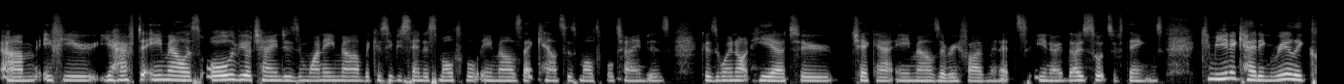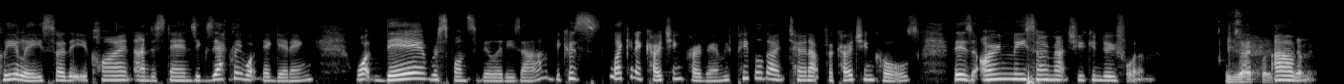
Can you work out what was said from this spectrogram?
um, if you you have to email us all of your changes in one email because if you send us multiple emails that counts as multiple changes because we're not here to check our emails every five minutes you know those sorts of things. Communicating really clearly so that your client understands exactly what they're getting what their responsibilities are because like in a coaching program if people don't turn up for coaching calls there's only so much you can do for them. Exactly. Um, yep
